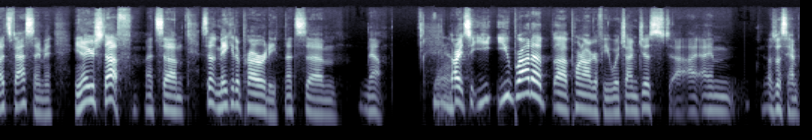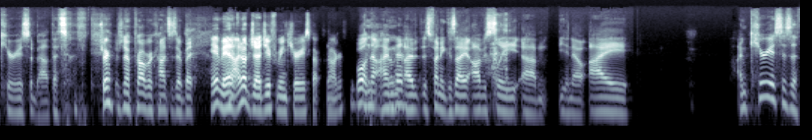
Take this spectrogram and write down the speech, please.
that's fascinating, man. You know your stuff. That's um so make it a priority. That's um yeah. yeah. All right. So you, you brought up uh, pornography, which I'm just I, I'm I was gonna say I'm curious about. That's sure. There's no proper context there, but hey, man, I, I don't judge you for being curious about pornography. Well, no, I'm. I, it's funny because I obviously, um, you know, I, I'm curious as a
